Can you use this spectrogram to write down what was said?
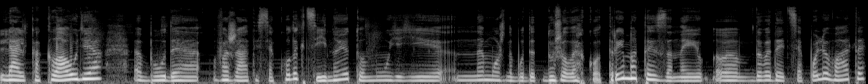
Лялька Клаудія буде вважатися колекційною, тому її не можна буде дуже легко отримати. За нею е, доведеться полювати.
